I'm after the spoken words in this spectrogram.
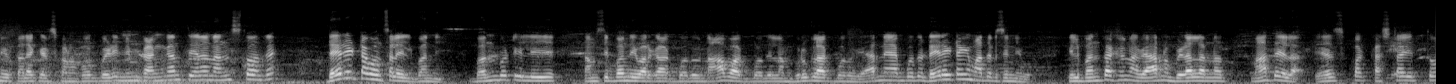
ನೀವು ತಲೆ ಕೆಡ್ಸ್ಕೊಳಕ್ಕೆ ಹೋಗ್ಬೇಡಿ. ನಿಮ್ಗೆ ಹಂಗಂತ ಏನೋ ಅನಿಸ್ತು ಅಂದರೆ ಡೈರೆಕ್ಟಾಗಿ ಒಂದ್ಸಲ ಇಲ್ಲಿ ಬನ್ನಿ. ಬಂದ್ಬಿಟ್ಟು ಇಲ್ಲಿ ನಮ್ಮ ಸಿಬ್ಬಂದಿ ವರ್ಗ ಆಗ್ಬೋದು, ನಾವು ಆಗ್ಬೋದು, ಇಲ್ಲ ನಮ್ಮ ಗುರುಗಳಾಗ್ಬೋದು ಯಾರನ್ನೇ ಆಗ್ಬೋದು ಡೈರೆಕ್ಟಾಗಿ ಮಾತಾಡ್ಸಿ ನೀವು. ಇಲ್ಲಿ ಬಂದ ತಕ್ಷಣ ನಾವು ಯಾರನ್ನೂ ಬಿಡಲ್ಲ ಅನ್ನೋದು ಮಾತೇ ಇಲ್ಲ. ಎಸ್ಪ ಕಷ್ಟ ಇತ್ತು.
